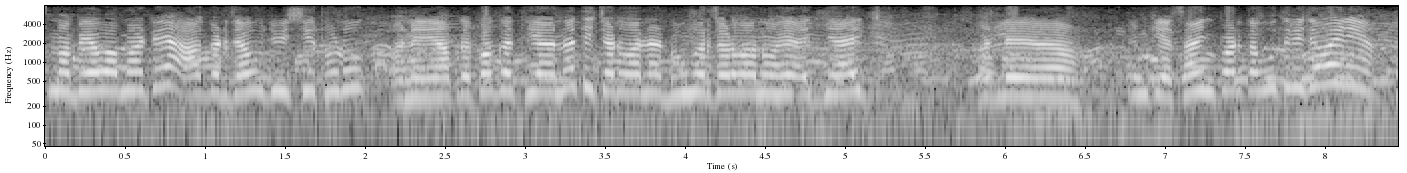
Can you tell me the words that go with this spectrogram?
લીપમાં બેવા માટે આગળ જવું જોઈએ થોડુંક. અને આપણે પગથિયા નથી ચડવાના, ડુંગર ચડવાનો છે અહીંયા જ. એટલે, એમ કે સાઈન પડતા ઉતરી જવાય ને, તો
